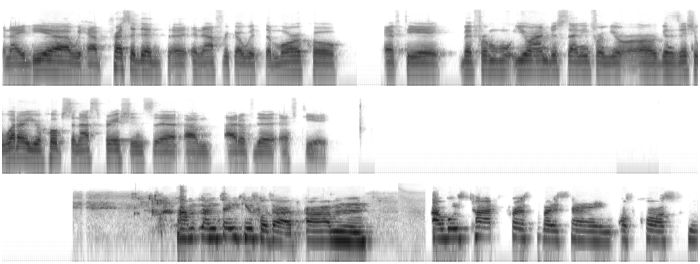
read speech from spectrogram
an idea. We have precedent uh, in Africa with the Morocco FTA. But from your understanding from your organization, what are your hopes and aspirations uh, um, out of the FTA? Um, and thank you for that. Um, I will start first by saying, of course, we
